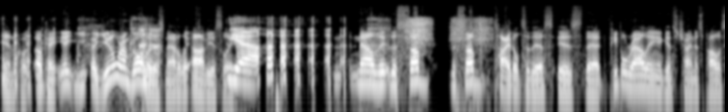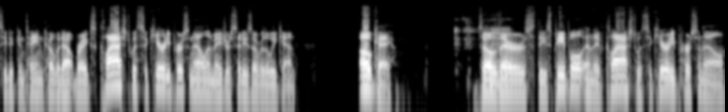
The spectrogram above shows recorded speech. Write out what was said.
End quote. Okay, you, uh, you know where I'm going with this, Natalie. Obviously, Yeah. now the the sub the subtitle to this is that people rallying against China's policy to contain COVID outbreaks clashed with security personnel in major cities over the weekend. Okay. So Mhm. there's these people and they've clashed with security personnel.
